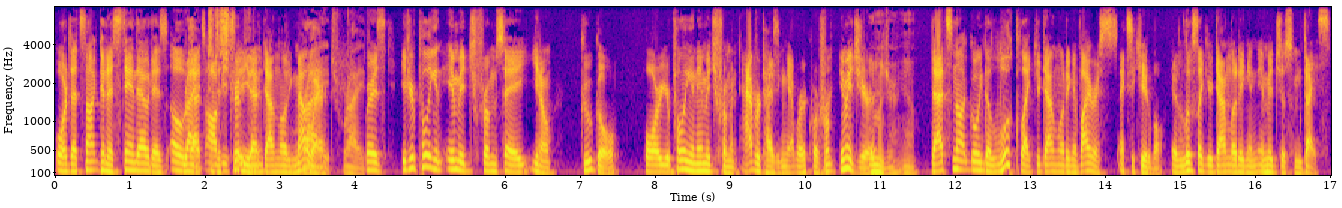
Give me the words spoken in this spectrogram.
or that's not going to stand out as oh, Hmm. Right, that's obviously them it. downloading malware. Right, right. Whereas if you're pulling an image from, say, you know, Google, or you're pulling an image from an advertising network or from Imgur, Imgur, yeah. that's not going to look like you're downloading a virus executable. It looks like you're downloading an image of some dice.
